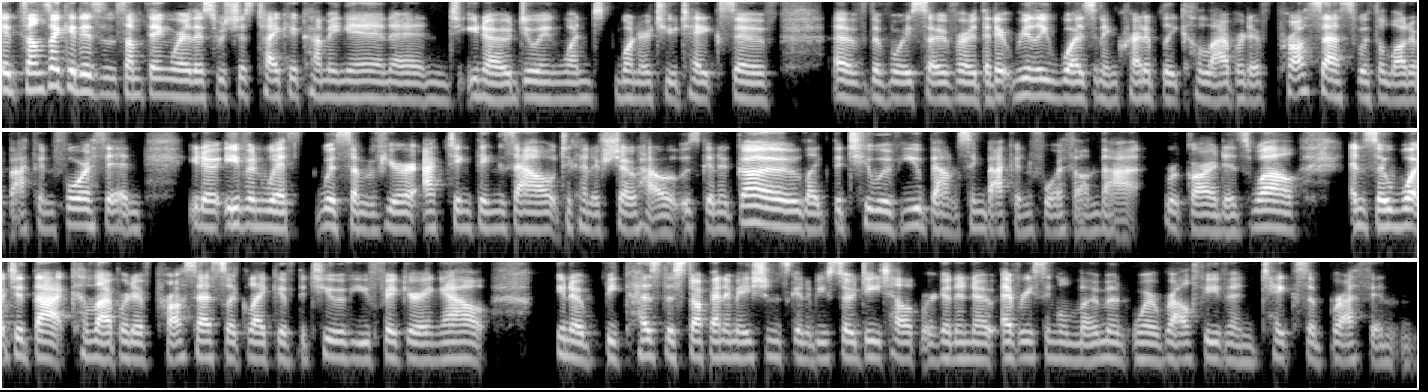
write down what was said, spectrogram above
it sounds like it isn't something where this was just Taika coming in and you know doing one one or two takes of of the voiceover that it really was an incredibly collaborative process with a lot of back and forth and you know even with with some of your acting things out to kind of show how it was going to go like the two of you bouncing back and forth on that regard as well. And so what did that collaborative process look like of the two of you figuring out you know, because the stop animation is going to be so detailed, we're going to know every single moment where Ralph even takes a breath in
